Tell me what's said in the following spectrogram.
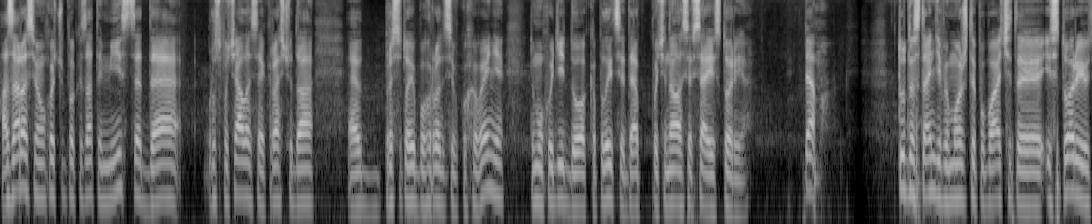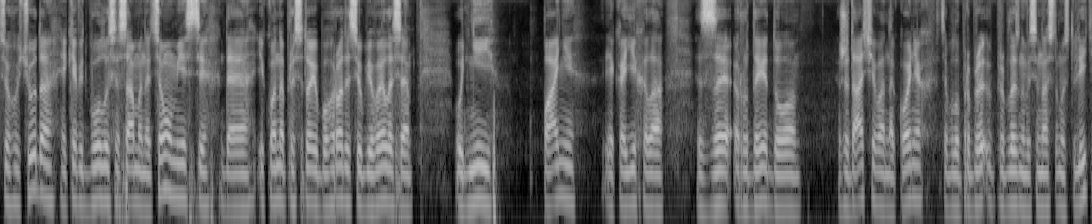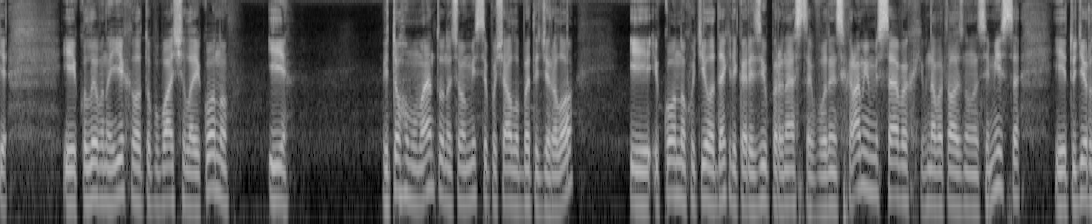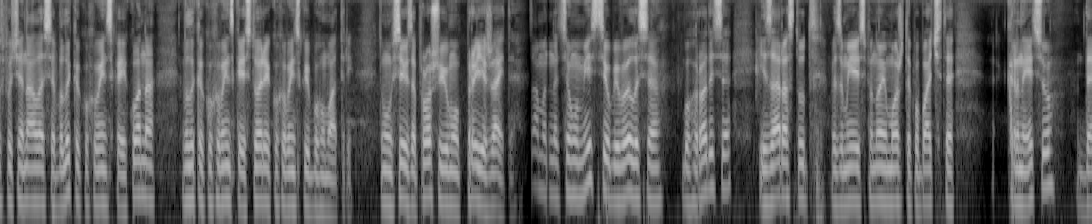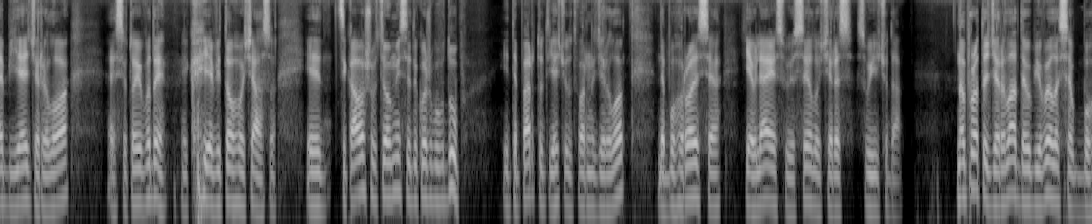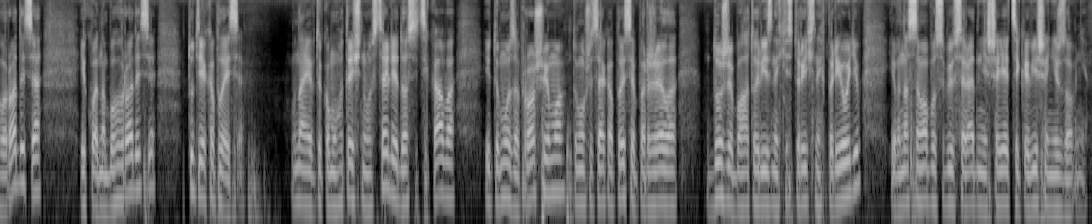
А зараз я вам хочу показати місце, де розпочалася якраз чуда е, Пресвятої Богородиці в Куховині. Тому ходіть до каплиці, де починалася вся історія. Йдемо. Тут на стенді ви можете побачити історію цього чуда, яке відбулося саме на цьому місці, де ікона Пресвятої Богородиці об'явилася одній пані, яка їхала з Руди до Жидачева на конях. Це було приблизно в 18 столітті. І коли вона їхала, то побачила ікону, і від того моменту на цьому місці почало бити джерело. І ікону хотіли декілька разів перенести в один з храмів місцевих, і вона верталася знову на це місце. І тоді розпочиналася велика куховинська ікона, велика куховинська історія Куховинської Богоматері. Тому всіх запрошуємо, приїжджайте. Саме на цьому місці об'явилася Богородиця, і зараз тут ви за моєю спиною можете побачити криницю, де б'є джерело святої води, яке є від того часу. І цікаво, що в цьому місці також був дуб. І тепер тут є чудотворне джерело, де Богородиця являє свою силу через свої чуда. Навпроти джерела, де об'явилася Богородиця, ікона Богородиці, тут є каплиця. Вона є в такому готичному стилі, досить цікава, і тому запрошуємо, тому що ця каплиця пережила дуже багато різних історичних періодів, і вона сама по собі всередині ще є цікавіша, ніж зовні.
